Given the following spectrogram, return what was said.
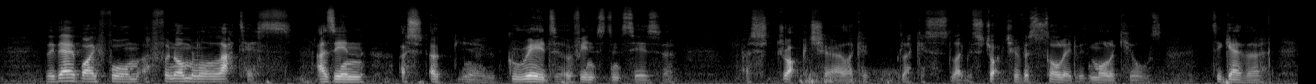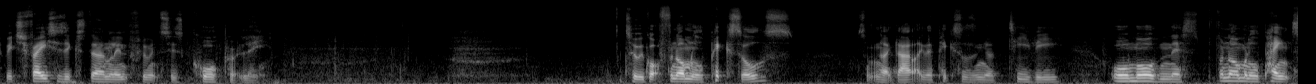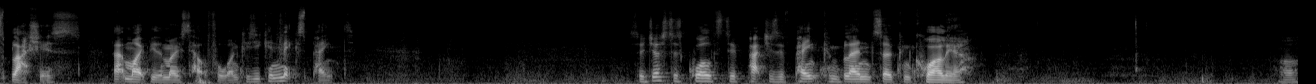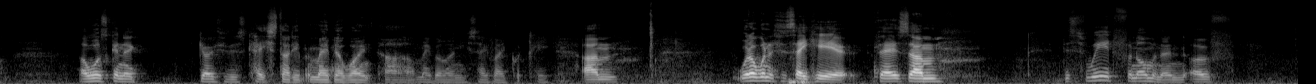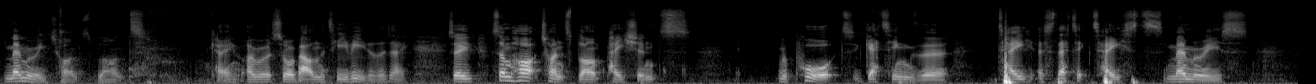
They thereby form a phenomenal lattice, as in a, a you know, grid of instances, a, a structure, like, a, like, a, like the structure of a solid with molecules together, which faces external influences corporately. So we've got phenomenal pixels, something like that, like the pixels in your TV, or more than this, phenomenal paint splashes. That might be the most helpful one because you can mix paint. So just as qualitative patches of paint can blend, so can qualia. Oh, I was going to go through this case study, but maybe I won't. Uh, maybe I'll only say very quickly. Um, what I wanted to say here, there's um, this weird phenomenon of memory transplant. Okay, I saw about on the TV the other day. So some heart transplant patients report getting the ta- aesthetic tastes, memories,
